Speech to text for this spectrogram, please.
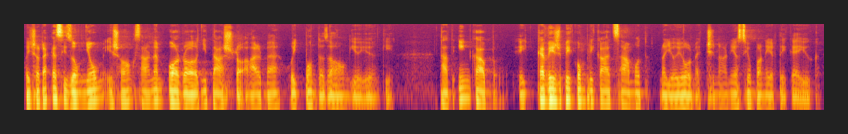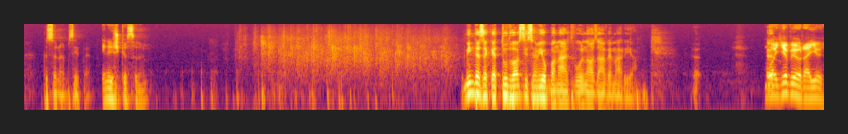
Vagyis a rekeszizom nyom, és a hangszál nem arra a nyitásra áll be, hogy pont az a hang jöjjön ki. Tehát inkább egy kevésbé komplikált számot nagyon jól megcsinálni, azt jobban értékeljük. Köszönöm szépen. Én is köszönöm. Mindezeket tudva azt hiszem jobban állt volna az Ave Maria. Majd jövőre jön.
